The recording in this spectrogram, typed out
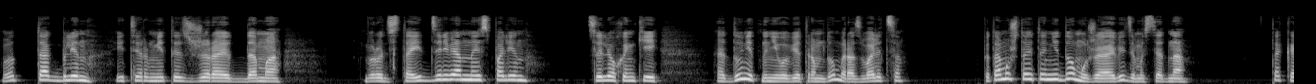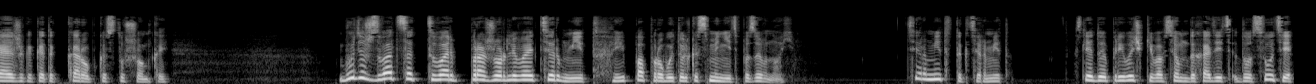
Вот так, блин, и термиты сжирают дома. Вроде стоит деревянный исполин, целехонький, а дунет на него ветром дом и развалится. Потому что это не дом уже, а видимость одна. Такая же, как эта коробка с тушенкой. Будешь зваться, тварь прожорливая, термит, и попробуй только сменить позывной. Термит так термит. Следуя привычке во всем доходить до сути,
